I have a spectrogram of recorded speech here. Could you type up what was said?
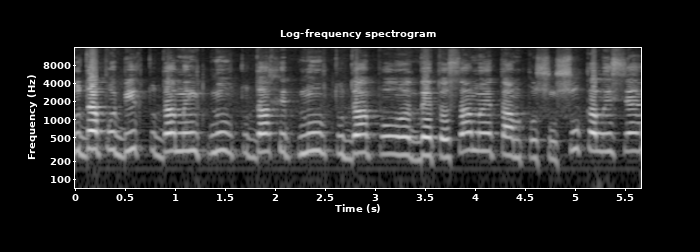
Туди побіг, туди мелькнув, туди хитнув, туди по де то саме, там пошушукалися,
